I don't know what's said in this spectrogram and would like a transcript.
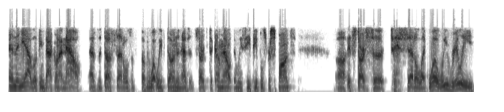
and then yeah, looking back on it now, as the dust settles of, of, what we've done, and as it starts to come out, and we see people's response, uh, it starts to to settle. Like, whoa, we really.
